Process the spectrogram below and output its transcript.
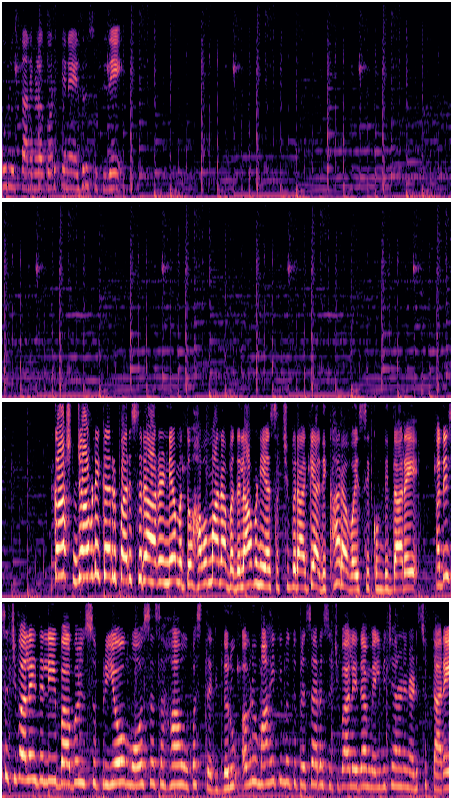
ಮೂರು ಸ್ಥಾನಗಳ ಕೊರತೆಯನ್ನು ಎದುರಿಸುತ್ತಿದೆ. ಪ್ರಕಾಶ್ ಜಾವಡೇಕರ್ ಪರಿಸರ ಅರಣ್ಯ ಮತ್ತು ಹವಾಮಾನ ಬದಲಾವಣೆಯ ಸಚಿವರಾಗಿ ಅಧಿಕಾರ ವಹಿಸಿಕೊಂಡಿದ್ದಾರೆ. ಅದೇ ಸಚಿವಾಲಯದಲ್ಲಿ ಬಾಬುಲ್ ಸುಪ್ರಿಯೋ ಮೋಸ ಸಹ ಉಪಸ್ಥಿತರಿದ್ದರು. ಅವರು ಮಾಹಿತಿ ಮತ್ತು ಪ್ರಸಾರ ಸಚಿವಾಲಯದ ಮೇಲ್ವಿಚಾರಣೆ ನಡೆಸುತ್ತಾರೆ.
